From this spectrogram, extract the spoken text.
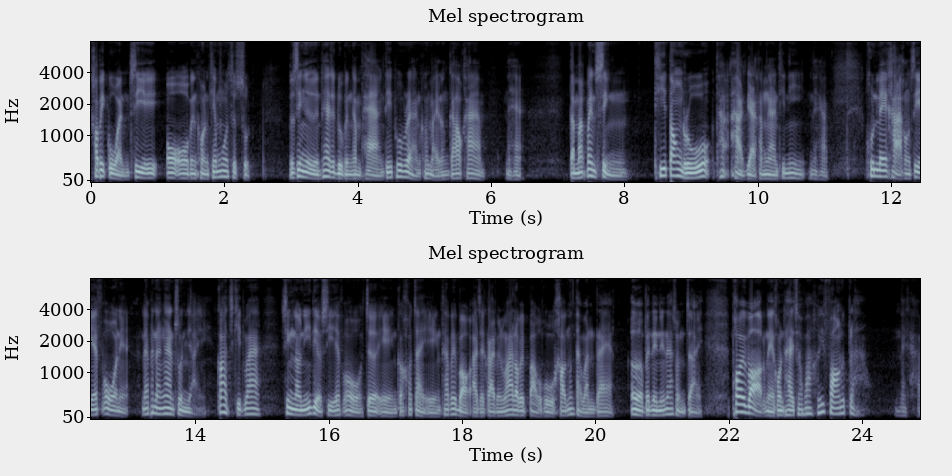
เข้าไปกวน COO เป็นคนเข้มงวดสุด หรือสิ่งอื่นที่จะดูเป็นกำแพงที่ผู้บริหารคนใหม่ต้องก้าวข้ามนะฮะแต่มักเป็นสิ่งที่ต้องรู้ถ้าหากอยากทำงานที่นี่นะครับคุณเลขาของ CFO เนี่ยและพนักงงานส่วนใหญ่ ก็อาจจะคิดว่าสิ่งเหล่านี้เดี๋ยว CFO เจอเองก็เข้าใจเอง ถ้าไปบอกอาจจะกลายเป็นว่าเราไปเป่าหูเขาตั้งแต่วันแรกเออเป็นเนี้น่าสนใจพอไปบอกเนี่ยคนไทยชอบว่าเฮ้ยฟ้องหรือเปล่านะครับ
